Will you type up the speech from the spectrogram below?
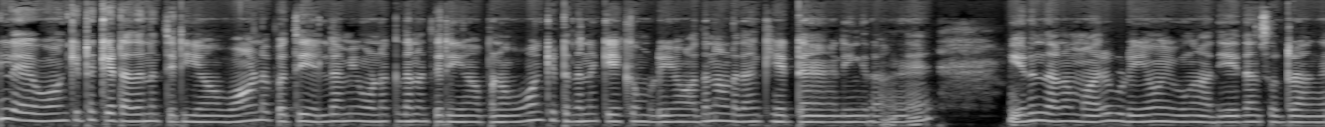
இல்லை உன்கிட்ட கேட்டால் தானே தெரியும். வானை பற்றி எல்லாமே உனக்கு தானே தெரியும். அப்போ நான் உன்கிட்ட தானே கேட்க முடியும். அதனால தான் கேட்டேன் அப்படிங்கிறாங்க. இருந்தாலும் மறுபடியும் இவங்க அதே தான் சொல்கிறாங்க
